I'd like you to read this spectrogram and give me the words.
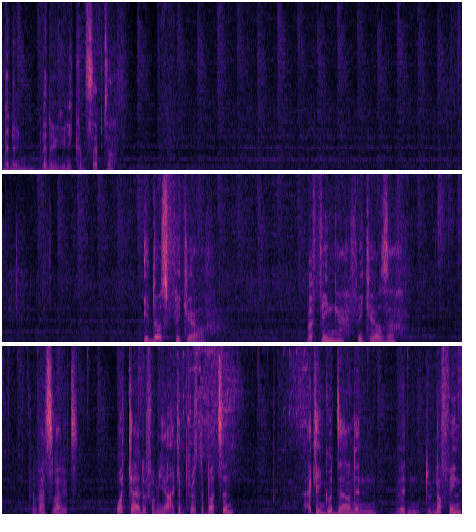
than a, than a unique concept. Uh. It does flicker. The thing flickers, but that's about it. What can I do from here? I can press the button. I can go down and then do nothing.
